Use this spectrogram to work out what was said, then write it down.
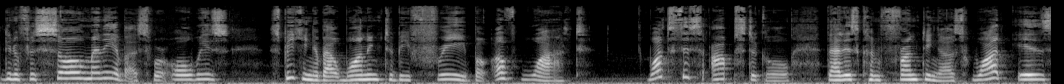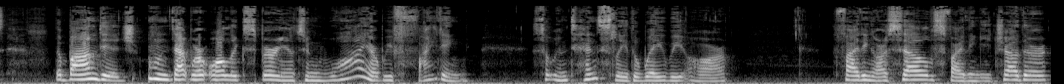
You know, for so many of us, we're always speaking about wanting to be free, but of what? What's this obstacle that is confronting us? What is the bondage that we're all experiencing? Why are we fighting so intensely the way we are? Fighting ourselves, fighting each other,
